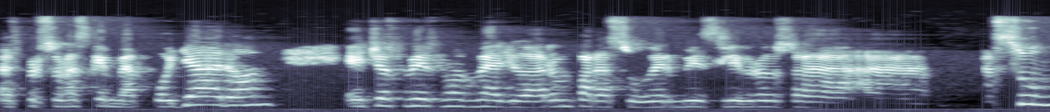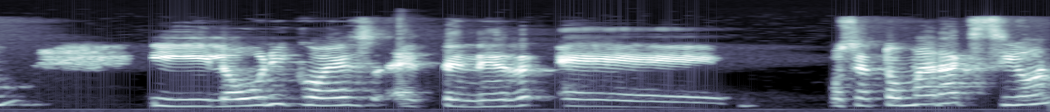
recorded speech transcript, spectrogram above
las personas que me apoyaron, ellos mismos me ayudaron para subir mis libros a, a Zoom y lo único es eh, tener, eh, o sea, tomar acción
